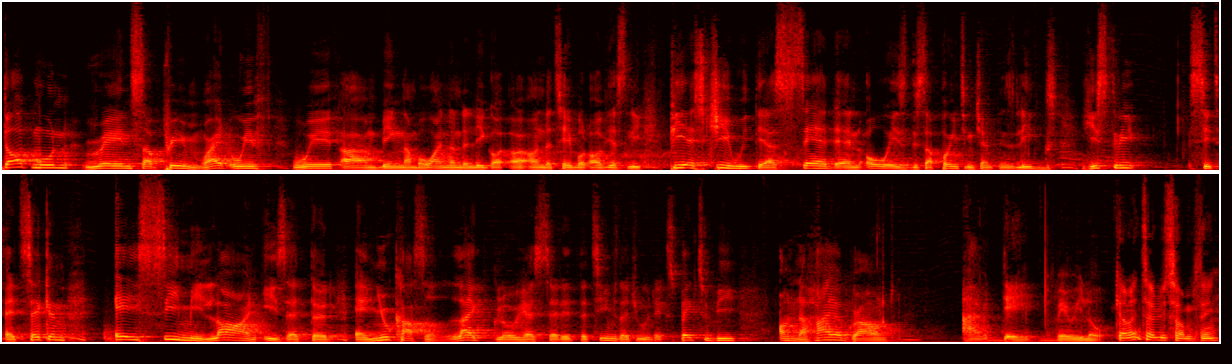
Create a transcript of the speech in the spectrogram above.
Dortmund reigns supreme, right? With with um, being number one on the league uh, on the table, obviously. PSG with their sad and always disappointing Champions Leagues history sits at second. AC Milan is at third, and Newcastle, like Glory has said it, the teams that you would expect to be on the higher ground are they very low. Can I tell you something?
